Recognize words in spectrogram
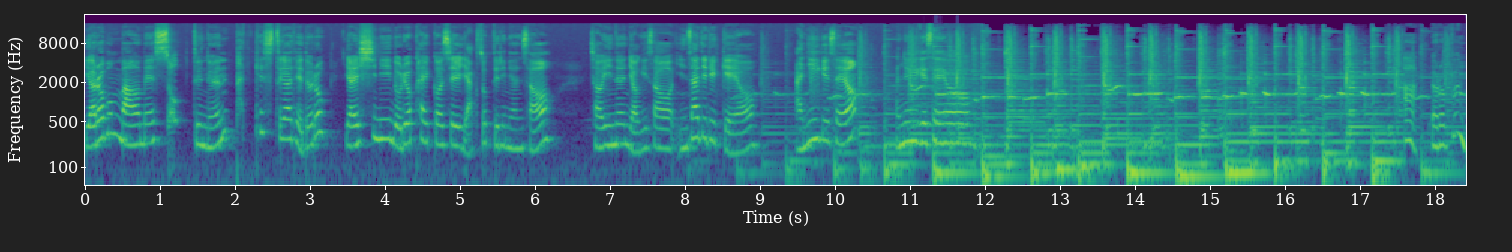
여러분 마음에 쏙 드는 팟캐스트가 되도록 열심히 노력할 것을 약속드리면서 저희는 여기서 인사드릴게요. 안녕히 계세요. 안녕히 계세요. 아, 여러분,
